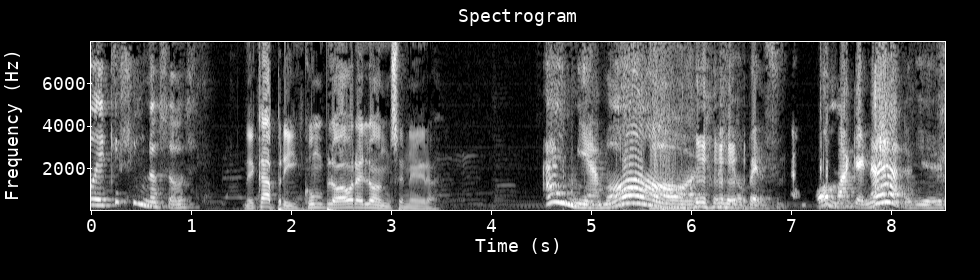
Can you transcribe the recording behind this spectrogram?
¿de qué signo sos? De Capri, cumplo ahora el 11, negra. Ay, mi amor, pero vos más que nadie.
